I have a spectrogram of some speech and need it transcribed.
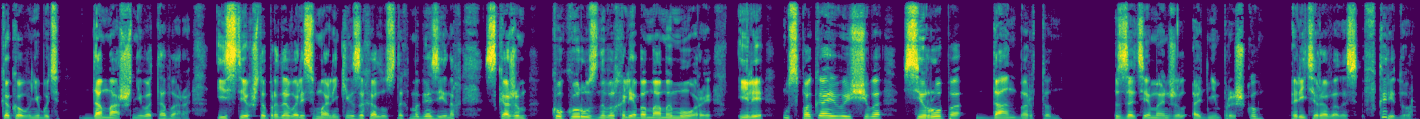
какого-нибудь домашнего товара, из тех, что продавались в маленьких захолустных магазинах, скажем, кукурузного хлеба мамы Моры или успокаивающего сиропа Данбартон. Затем Энджел одним прыжком ретировалась в коридор,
